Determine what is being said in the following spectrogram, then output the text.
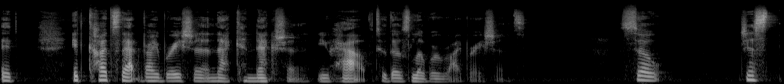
it it cuts that vibration and that connection you have to those lower vibrations. So just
